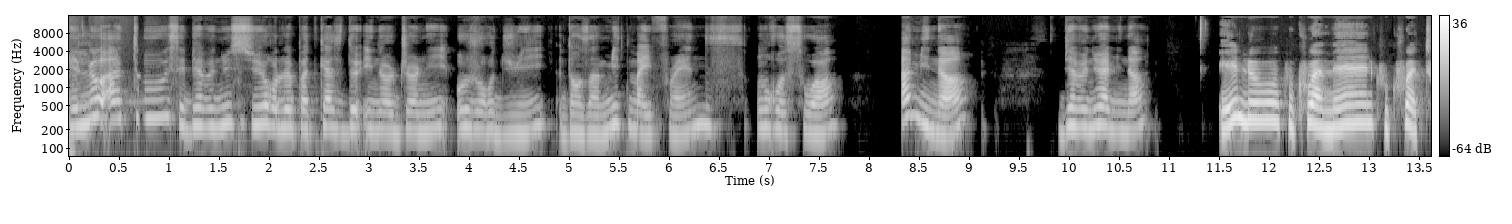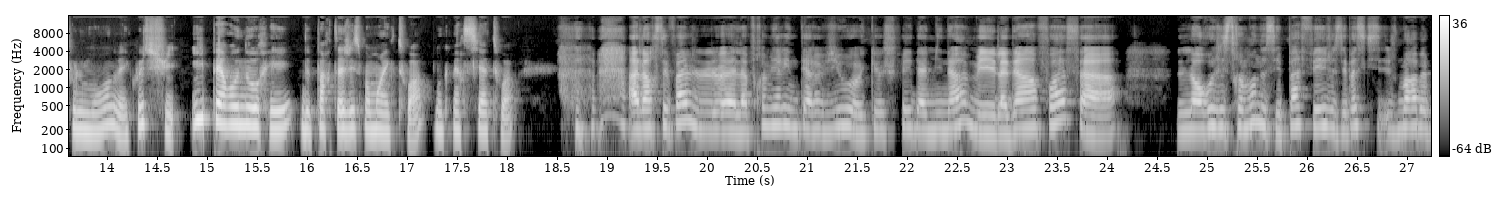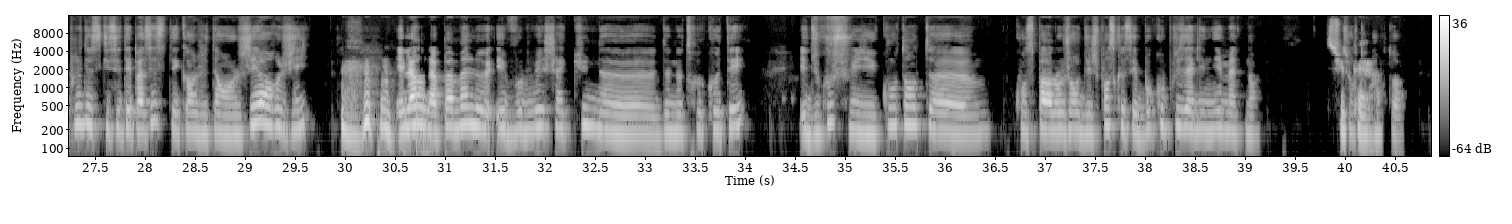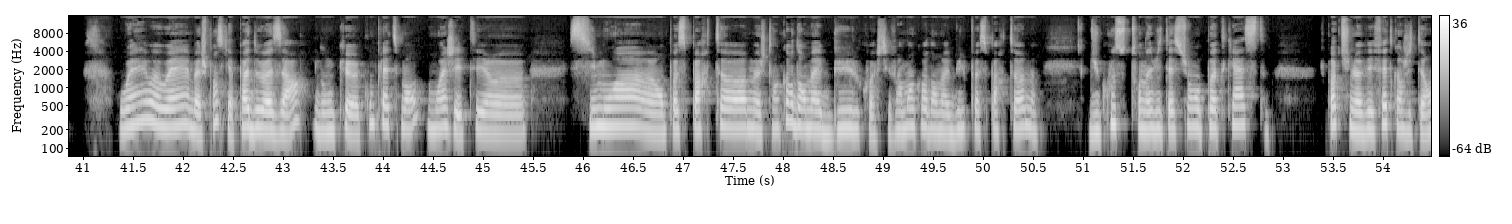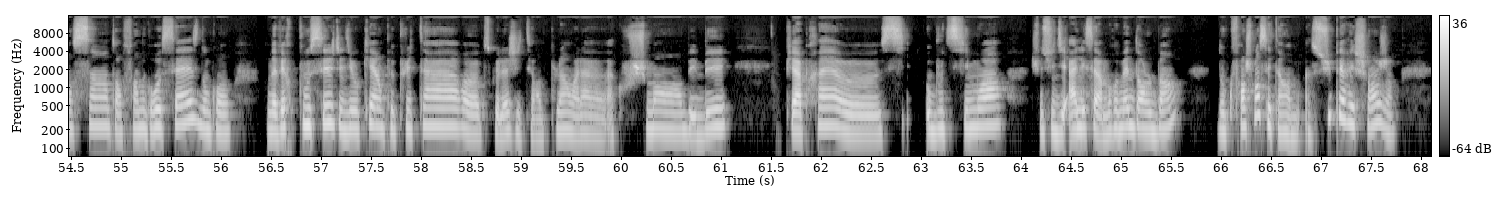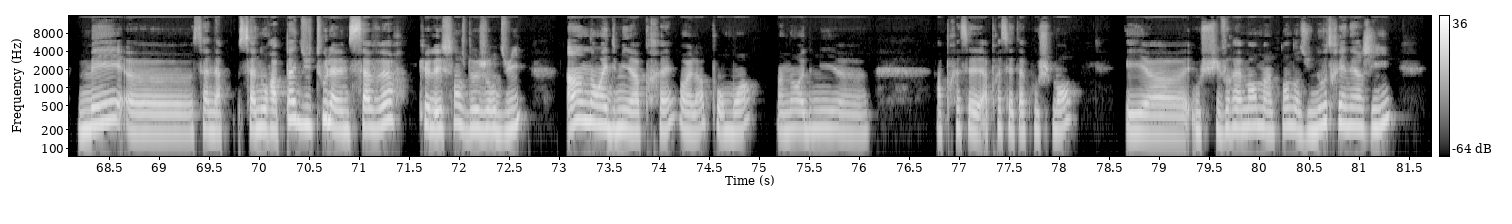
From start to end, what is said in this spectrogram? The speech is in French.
Hello à tous et bienvenue sur le podcast de Inner Journey. Aujourd'hui, dans un Meet My Friends, on reçoit Amina. Bienvenue Amina. Hello, coucou Amel, coucou à tout le monde. Bah, écoute, je suis hyper honorée de partager ce moment avec toi, donc merci à toi. Alors, c'est pas la première interview euh, que je fais d'Amina, mais la dernière fois, ça, l'enregistrement ne s'est pas fait. Je sais pas ce je me rappelle plus de ce qui s'était passé. C'était quand j'étais en Géorgie. Et là, on a pas mal, évolué chacune, de notre côté et du coup, je suis contente, qu'on se parle aujourd'hui. Je pense que c'est beaucoup plus aligné maintenant. Surtout Super. pour toi. Ouais, ouais, ouais, bah, je pense qu'il y a pas de hasard, donc complètement. Moi, j'étais, été, 6 mois, en postpartum, j'étais encore dans ma bulle, quoi. J'étais vraiment encore dans ma bulle postpartum. Du coup, ton invitation au podcast, je crois que tu l'avais faite quand j'étais enceinte, en fin de grossesse, donc on on avait repoussé, j'ai dit ok un peu plus tard, euh, parce que là j'étais en plein voilà accouchement, bébé. Puis après, euh, au bout de six mois, je me suis dit allez ça va me remettre dans le bain. Donc franchement c'était un, super échange, mais euh, ça n'aura pas du tout la même saveur que l'échange d'aujourd'hui. Un an et demi après, voilà pour moi, un an et demi après, après cet accouchement, et où je suis vraiment maintenant dans une autre énergie.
